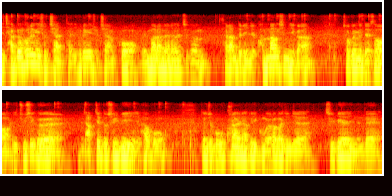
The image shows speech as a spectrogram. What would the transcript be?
이 자금 흐름이 좋지 않다. 이 흐름이 좋지 않고 웬만하면은 지금 사람들이 이제 관망 심리가 적용이 돼서 이 주식을 악재도 즐비하고 또 이제 뭐 우크라이나도 있고 뭐 여러 가지 이제 즐비해 있는데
